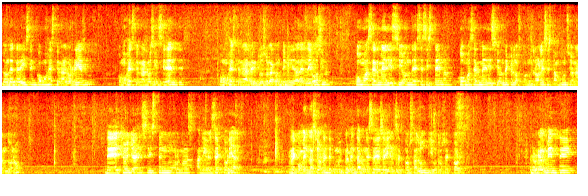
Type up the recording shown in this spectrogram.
donde te dicen cómo gestionar los riesgos, cómo gestionar los incidentes, cómo gestionar incluso la continuidad del negocio, cómo hacer medición de ese sistema, cómo hacer medición de que los controles están funcionando o no. De hecho, ya existen normas a nivel sectorial, recomendaciones de cómo implementar un SSI en el sector salud y otros sectores. Pero realmente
